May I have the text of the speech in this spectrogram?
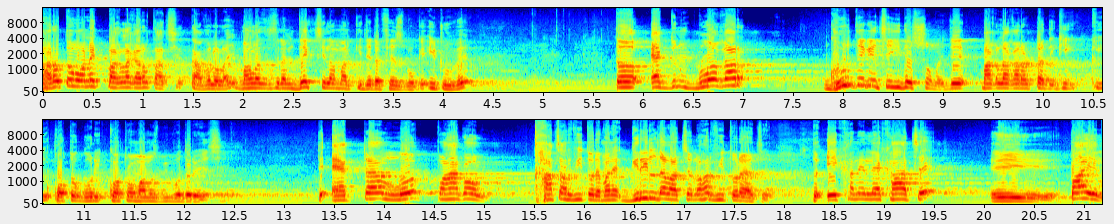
ভারতেও অনেক পাগলা গারত আছে, তা বলো নাই। বাংলাদেশের আমি দেখছিলাম আর কি যেটা ফেসবুকে ইউটিউবে তো একজন ব্লগার ঘুরতে গেছে ঈদের সময়, যে পাগলা গারতটা দেখি কত গরিব, কত মানুষ বিপদে রয়েছে। তো একটা লোক পাগল, খাঁচার ভিতরে মানে গ্রিল দেওয়া আছে লোহার ভিতরে আছে। তো এখানে লেখা আছে এই পায়েল।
